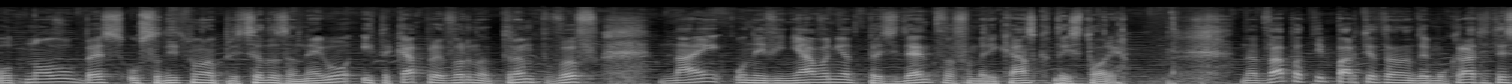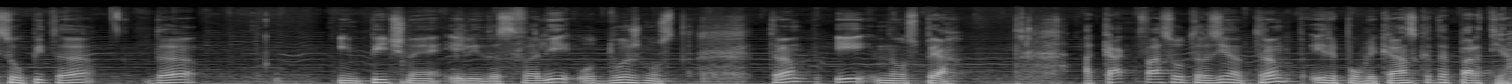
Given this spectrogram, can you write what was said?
Отново без осъдителна присъда за него и така превърна Тръмп в най-оневиняваният президент в американската история. На два пъти партията на демократите се опита да импичне или да свали от длъжност Тръмп и не успя. А как това се отрази на Тръмп и републиканската партия?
